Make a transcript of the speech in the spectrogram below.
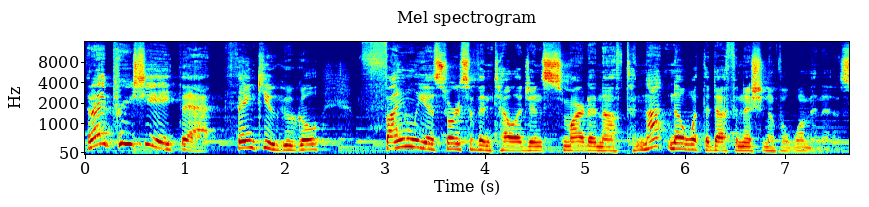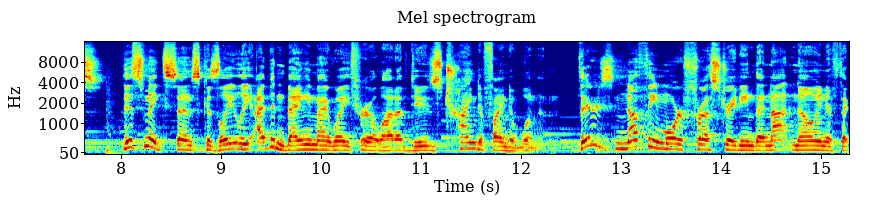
And I appreciate that. Thank you, Google. Finally, a source of intelligence smart enough to not know what the definition of a woman is. This makes sense because lately I've been banging my way through a lot of dudes trying to find a woman. There's nothing more frustrating than not knowing if the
